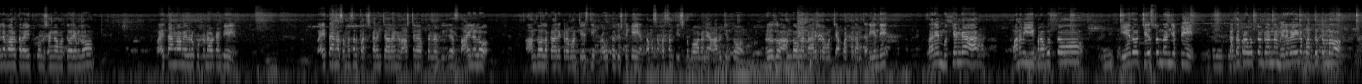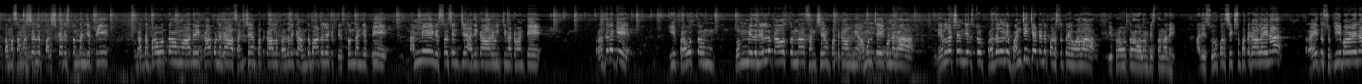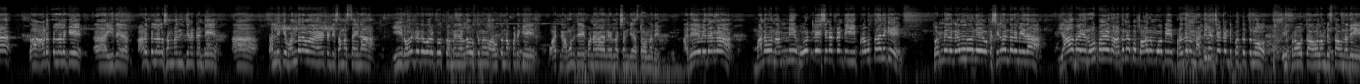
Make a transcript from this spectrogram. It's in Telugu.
అఖిల భారత రైతు కూల సంఘం ఆధ్వర్యంలో రైతాంగం ఎదుర్కొంటున్నటువంటి రైతాంగ సమస్యలు పరిష్కరించాలని రాష్ట్ర వ్యాప్తంగా వివిధ స్థాయిలలో ఆందోళన కార్యక్రమం చేసి ప్రభుత్వ దృష్టికి తమ సమస్యలు తీసుకుపోవాలనే ఆలోచనతో ఈరోజు ఆందోళన కార్యక్రమం చేపట్టడం జరిగింది. సరే ముఖ్యంగా మనం ఈ ప్రభుత్వం ఏదో చేస్తుందని చెప్పి గత ప్రభుత్వం కన్నా మెరుగైన పద్ధతుల్లో తమ సమస్యలను పరిష్కరిస్తుందని చెప్పి గత ప్రభుత్వం మాదిరి కాకుండా సంక్షేమ పథకాలను ప్రజలకి అందుబాటులోకి తెస్తుందని చెప్పి నమ్మి విశ్వసించే అధికారం ఇచ్చినటువంటి ప్రజలకి ఈ ప్రభుత్వం తొమ్మిది నెలలు కావస్తున్న సంక్షేమ పథకాలని అమలు చేయకుండా నిర్లక్ష్యం చేస్తూ ప్రజల్ని వంచేటువంటి పరిస్థితులు ఇవాళ ఈ ప్రభుత్వం అవలంబిస్తున్నది. అది సూపర్ సిక్స్ పథకాలైనా రైతు సుఖీభమైనా ఆడపిల్లలకి ఇది ఆడపిల్లలకు సంబంధించినటువంటి తల్లికి వందనం అనేటువంటి సమస్య అయినా ఈ రోజు వరకు తొమ్మిది నెలలు అవుతున్న అవుతున్నప్పటికీ వాటిని అమలు చేయకుండా నిర్లక్ష్యం చేస్తూ ఉన్నది. అదేవిధంగా మనము నమ్మి ఓట్లేసినటువంటి ఈ ప్రభుత్వానికి తొమ్మిది నెలల్లోనే ఒక సిలిండర్ మీద యాభై రూపాయల అదనపు భారం మోపి ప్రజలను నడ్డివిర్చేటువంటి పద్ధతిలో ఈ ప్రభుత్వం అవలంబిస్తూ ఉన్నది.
